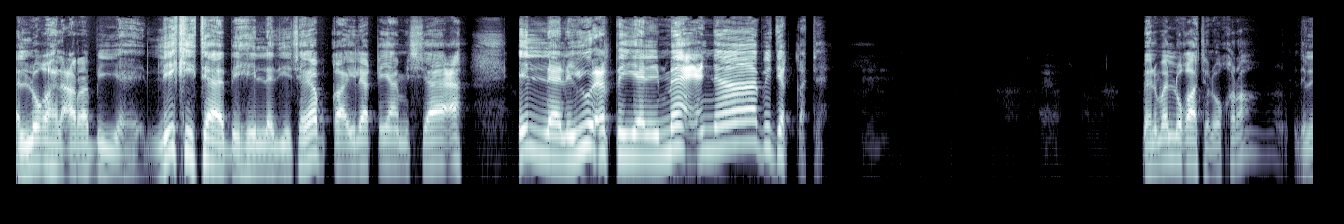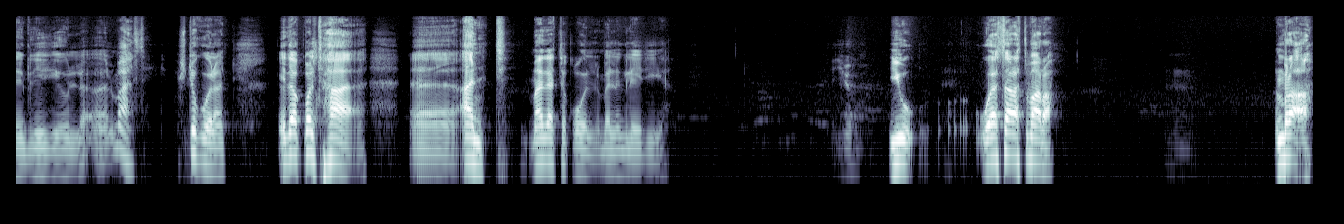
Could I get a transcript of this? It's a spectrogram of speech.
اللغة العربية لكتابه الذي سيبقى إلى قيام الساعة إلا ليعطي المعنى بدقته. بينما اللغات الأخرى؟ مثل الإنجليزي ولا ما إيش تقول أنت؟ إذا قلت ها آه أنت ماذا تقول بالإنجليزية؟ you you وصارت مرة. امرأة.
